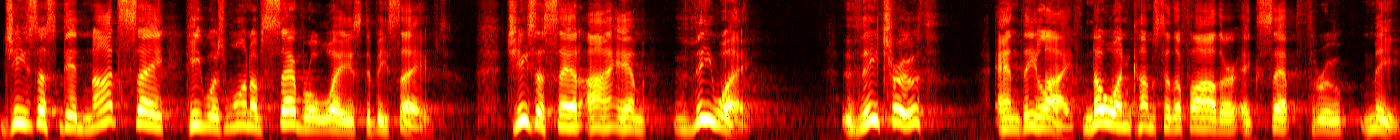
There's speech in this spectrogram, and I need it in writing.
Jesus did not say he was one of several ways to be saved. Jesus said, I am the way, the truth, and the life. No one comes to the Father except through me.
